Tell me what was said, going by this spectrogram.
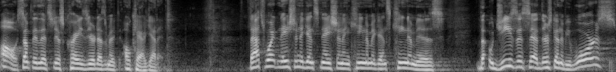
Oh, something that's just crazy or doesn't make, okay, I get it. That's what nation against nation and kingdom against kingdom is the, Jesus said there's going to be wars,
